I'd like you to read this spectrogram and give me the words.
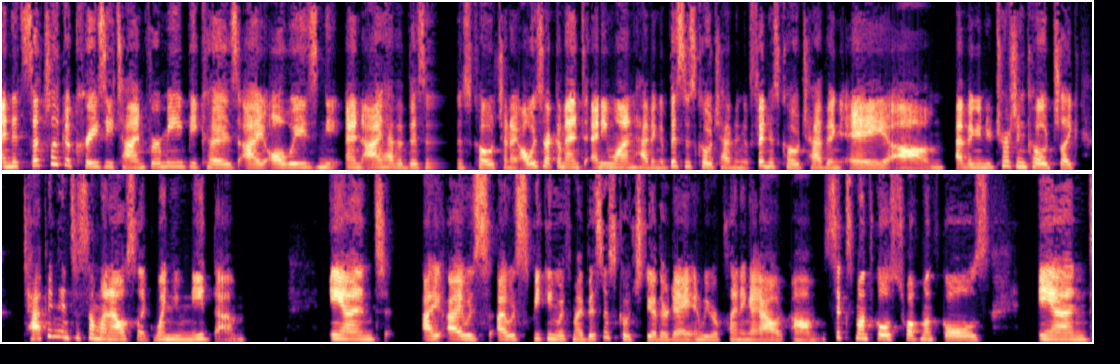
and it's such like a crazy time for me because i always need and i have a business coach and i always recommend anyone having a business coach having a fitness coach having a um, having a nutrition coach like tapping into someone else like when you need them. And I, I was I was speaking with my business coach the other day, and we were planning out um, six month goals, twelve month goals, and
